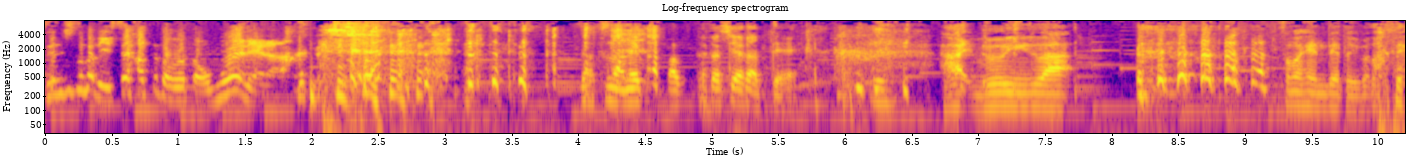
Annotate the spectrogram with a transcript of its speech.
前日まで一切張ってたものとは思えねえな。雑なね、形やがって。はい、ブーイングは、その辺でということで。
